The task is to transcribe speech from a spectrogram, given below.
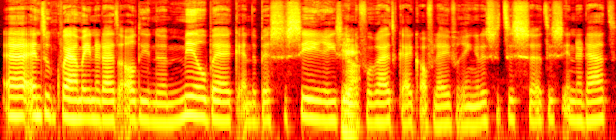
Eh, en toen kwamen inderdaad al die de mailback en de beste series en de vooruitkijkafleveringen. Dus het is, eh, het is inderdaad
